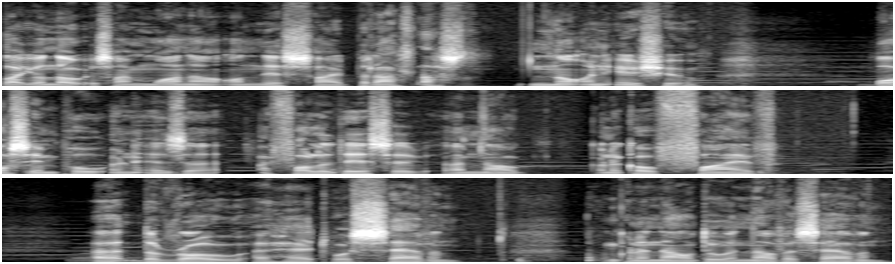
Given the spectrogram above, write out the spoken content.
like you'll notice I'm one out on this side but that's, that's not an issue. What's important is that I follow this I'm now gonna go 5 uh, the row ahead was 7 I'm gonna now do another 7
